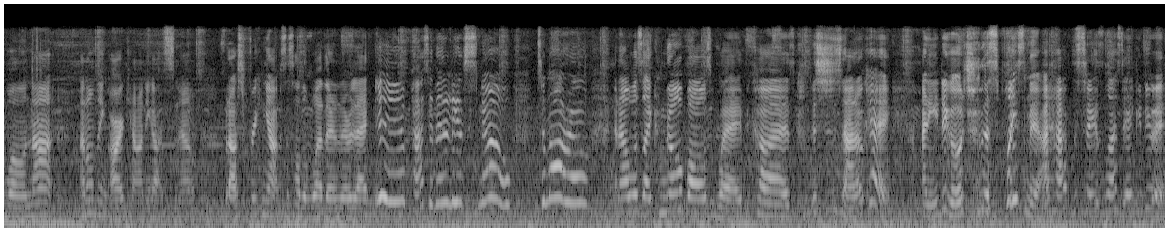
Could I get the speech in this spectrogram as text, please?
Well, not, I don't think our county got snow, but I was freaking out because I saw the weather and they were like, ew, possibility of snow tomorrow. And I was like, no balls way because this is just not okay. I need to go to this placement. I have this today's the last day I can do it.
